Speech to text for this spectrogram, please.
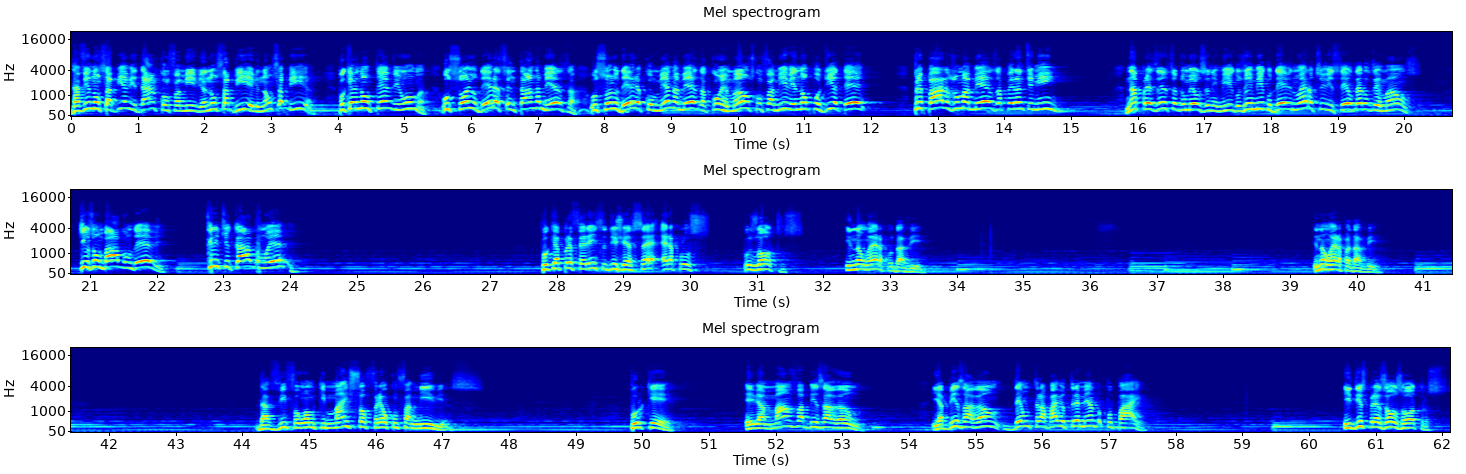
Davi não sabia lidar com família, não sabia, ele não sabia, porque ele não teve uma. O sonho dele era sentar na mesa, o sonho dele era comer na mesa, com irmãos, com família, ele não podia ter. Preparas uma mesa perante mim na presença dos meus inimigos. O inimigo dele não eram os filisteus, eram os irmãos que zombavam dele, criticavam ele. Porque a preferência de Jessé era para os outros e não era para o Davi. E não era para Davi. Davi foi o homem que mais sofreu com famílias. Porque ele amava Bisalão. E a Bisalão deu um trabalho tremendo para o pai. E desprezou os outros.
